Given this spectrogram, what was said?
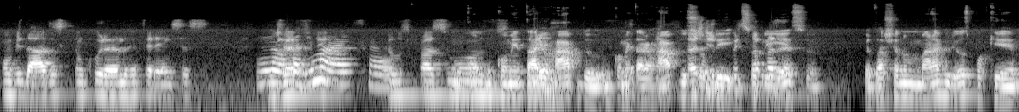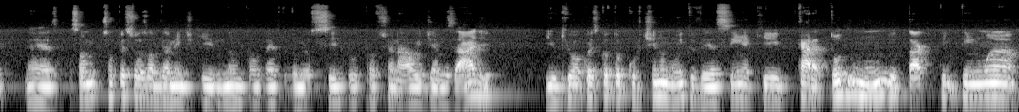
convidados que estão curando referências não, tá demais, cara. Pelos próximos. Um, um comentário rápido, um comentário rápido sobre, sobre isso. Eu tô achando maravilhoso porque é, são, são pessoas, obviamente, que não estão dentro do meu círculo profissional e de amizade. E o que uma coisa que eu tô curtindo muito ver assim é que, cara, todo mundo tá, tem, tem uma,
